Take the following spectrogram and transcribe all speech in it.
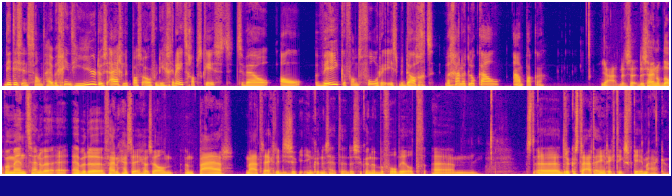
Dit is interessant. Hij begint hier dus eigenlijk pas over die gereedschapskist, terwijl al weken van tevoren is bedacht, we gaan het lokaal aanpakken. Ja, er zijn op dat moment zijn we, hebben de veiligheidsregio's wel een, een paar maatregelen die ze in kunnen zetten. Dus ze kunnen bijvoorbeeld um, st uh, drukke straten eenrichtingsverkeer maken.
